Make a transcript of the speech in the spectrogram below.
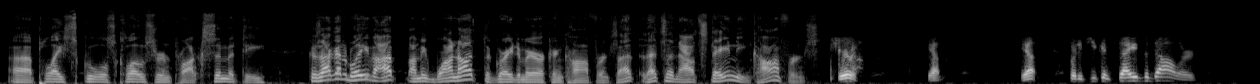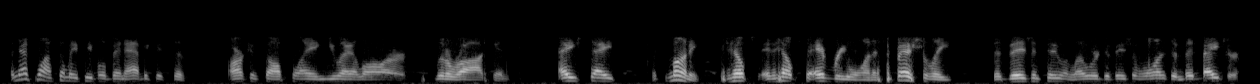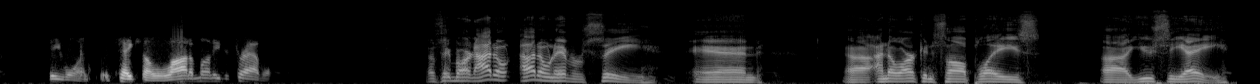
uh, place schools closer in proximity. Because I got to believe, I, I mean, why not the Great American Conference? That, that's an outstanding conference. Sure. Yep. Yep. But if you can save the dollars, and that's why so many people have been advocates of Arkansas playing UALR, Little Rock, and A State it's money. It helps. It helps everyone, especially the Division two and lower Division ones and mid major D ones. It takes a lot of money to travel. I say, Bart, I don't, I don't ever see, and uh, I know Arkansas plays uh, UCA,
